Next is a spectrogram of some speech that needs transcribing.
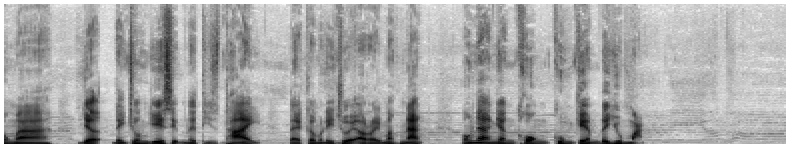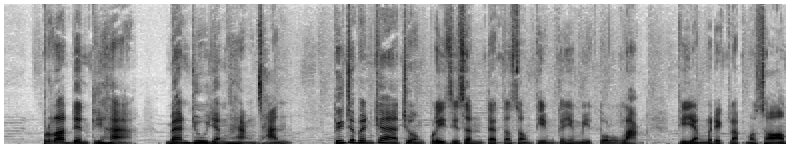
ลงมาเยอะในช่วง 20 นาทีสุดท้าย แต่ก็ไม่ได้ช่วยอะไรมากนักหงแดงยังคงคุมเกมได้อยู่หมัด ประเด็นที่ 5 แมนยูยังห่างชั้น ถึงจะเป็นแค่ช่วงปรีซีซั่นแต่ทั้งสองทีมก็ยังมีตัวหลักที่ยังไม่ได้กลับมาซ้อม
